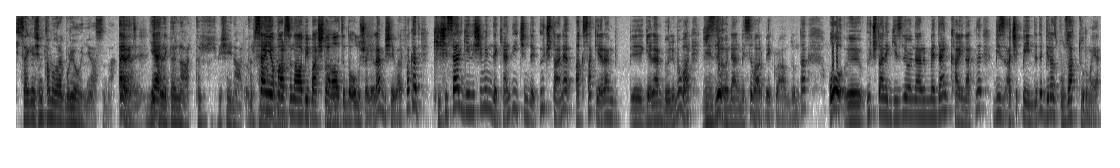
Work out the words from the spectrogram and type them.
Kişisel gelişim tam olarak buraya oynuyor aslında. Evet. Yani Yani- yeteneklerini arttır, bir şeyini arttır. Sen falan. yaparsın abi başlığı Evet. altında oluşa gelen bir şey var. Fakat kişisel gelişimin de kendi içinde 3 tane aksak yeren e, gelen bölümü var. Gizli önermesi var background'unda. O e, üç tane gizli önermeden kaynaklı biz açık beyinde de biraz uzak durmaya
